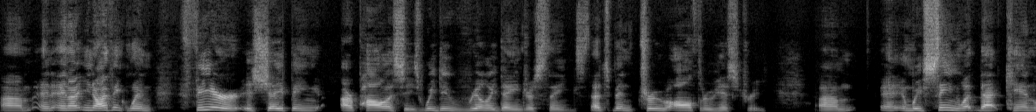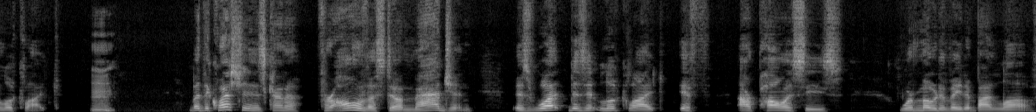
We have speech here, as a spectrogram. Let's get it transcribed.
Um, and and I, you know, I think when fear is shaping our policies, we do really dangerous things. That's been true all through history, um, and, and, we've seen what that can look like. Mm. But the question is kind of for all of us to imagine is what does it look like if our policies were motivated by love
